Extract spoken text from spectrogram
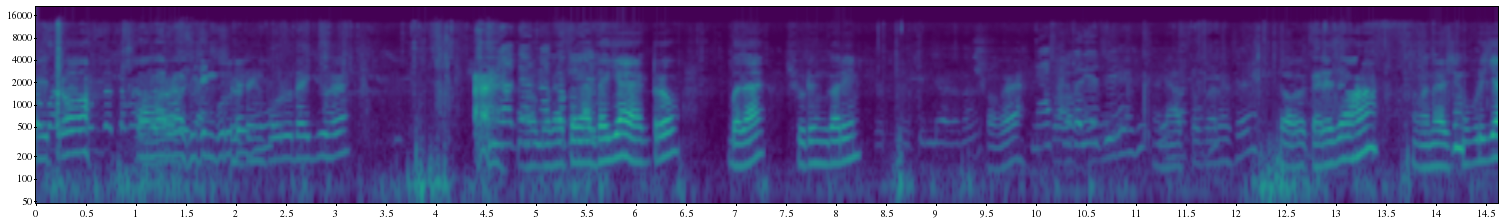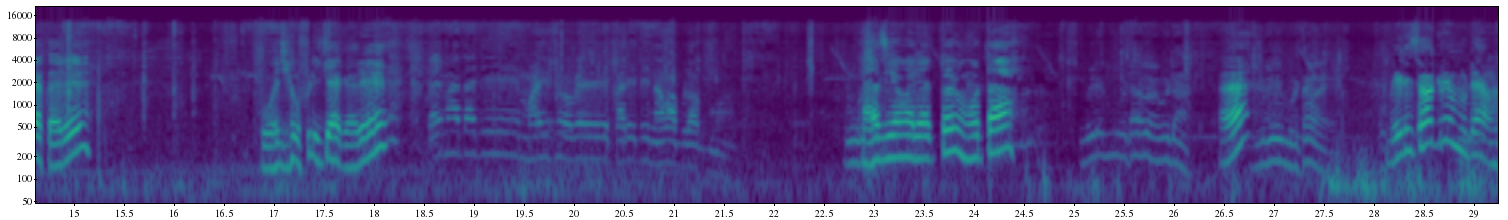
મિત્રો અમારું શૂટિંગ પૂરું શૂટિંગ પૂરું થઈ ગયું છે બધા તૈયાર થઈ ગયા એક્ટરો બધા શૂટિંગ કરીને. હવે? નાસ્તો કરે છે. તો હવે ઘરે જાઓ હા? વનરાજ ઉપડી ગયા ઘરે. ભોજી ઉપડી ગયા ઘરે. જય માતાજી મળીશું હવે ફરીથી નવા બ્લોગમાં. આજે અમારે એક્ટર મોટા. હે? મોટા હોય. બીડી છોકરી મોટા?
